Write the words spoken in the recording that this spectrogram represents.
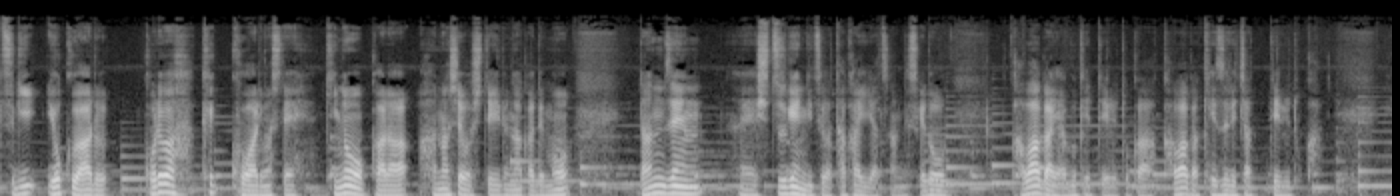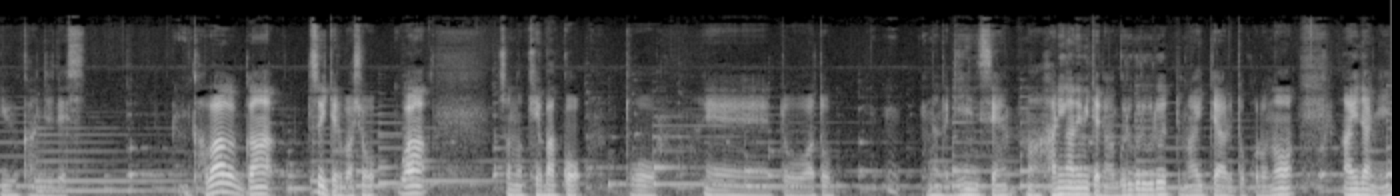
次よくある。これは結構ありますね。昨日から話をしている中でも断然、えー、出現率が高いやつなんですけど皮が破けてるとか皮が削れちゃってるとかいう感じです。皮がついてる場所はその毛箱とえーと、あとなんだ銀線、まあ、針金みたいなのがぐるぐるぐるって巻いてあるところの間に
